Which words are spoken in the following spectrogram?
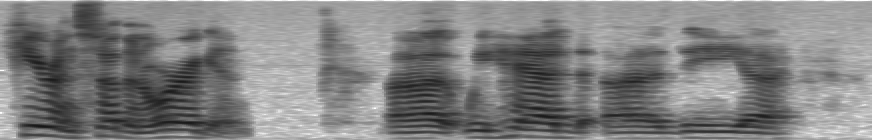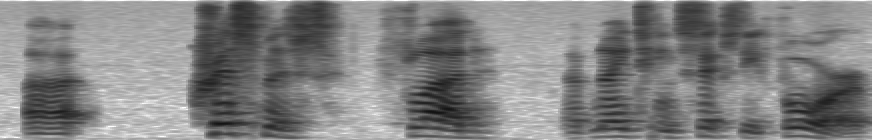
here in Southern Oregon, uh, we had uh, the uh, Christmas flood of 1964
